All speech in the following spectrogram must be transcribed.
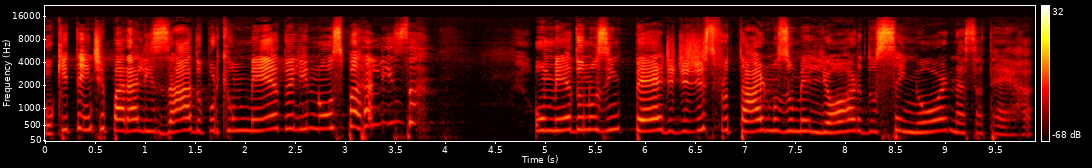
O que tem te paralisado? Porque o medo ele nos paralisa. O medo nos impede de desfrutarmos o melhor do Senhor nessa terra.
